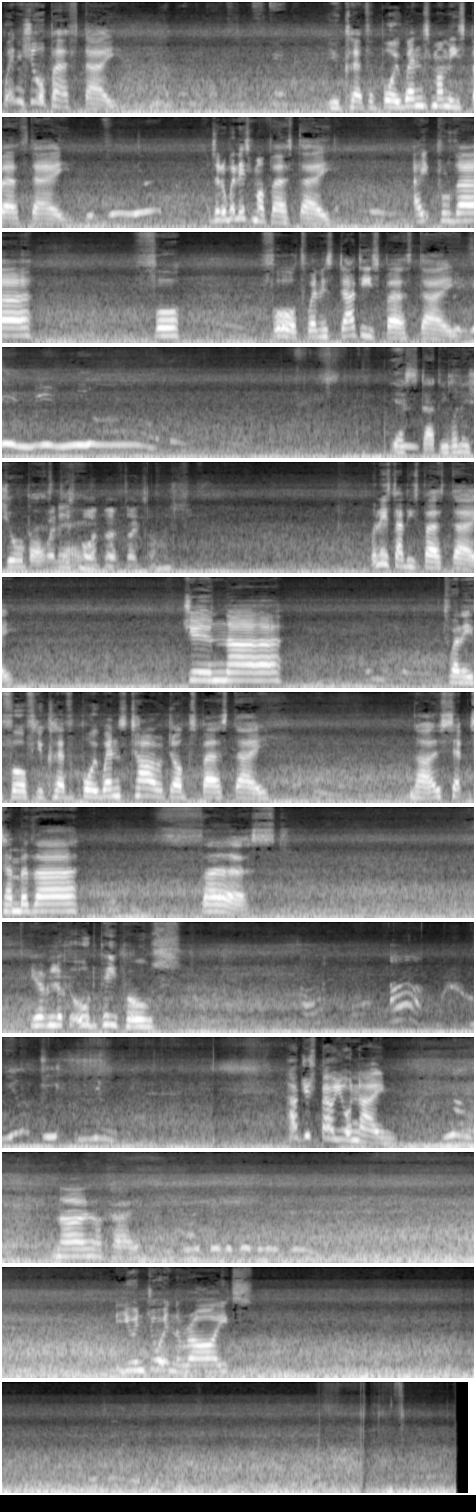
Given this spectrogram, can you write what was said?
When's your birthday? You clever boy. When's mummy's birthday? I don't know when is my birthday. April the four, fourth. When is daddy's birthday? Yes, daddy. When is your birthday? When is my birthday, Thomas? When is daddy's birthday? June the 24th, you clever boy. When's Tara Dog's birthday? No, September the 1st. You have a look at all the peoples. How do you spell your name? No. No, okay. Are you enjoying the rides?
